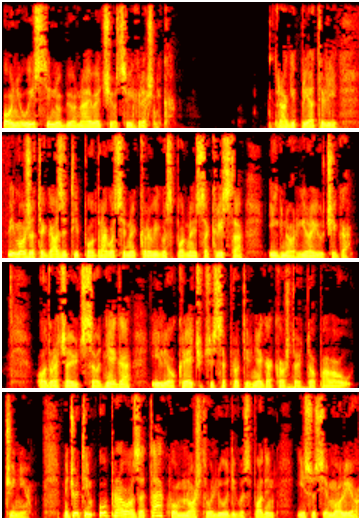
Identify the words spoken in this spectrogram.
on je uistinu bio najveći od svih grešnika. Dragi prijatelji, vi možete gaziti po dragocjenoj krvi gospodina Isa Krista, ignorirajući ga, odvraćajući se od njega ili okrećući se protiv njega kao što je to Pavao učinio. Međutim, upravo za takvo mnoštvo ljudi gospodin Isus je molio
